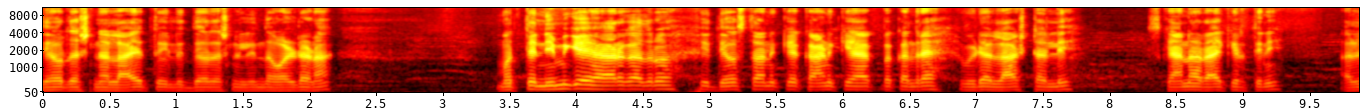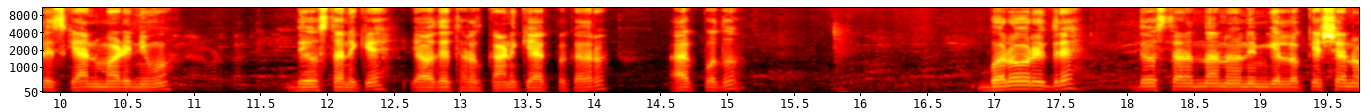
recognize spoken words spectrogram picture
ದೇವ್ರ ದರ್ಶನ ಎಲ್ಲ ಆಯಿತು, ಇಲ್ಲಿ ದೇವ್ರ ದರ್ಶನ ಇಲ್ಲಿಂದ ಹೊರಡೋಣ. ಮತ್ತು ನಿಮಗೆ ಯಾರಿಗಾದರೂ ಈ ದೇವಸ್ಥಾನಕ್ಕೆ ಕಾಣಿಕೆ ಹಾಕ್ಬೇಕಂದ್ರೆ ವಿಡಿಯೋ ಲಾಸ್ಟಲ್ಲಿ ಸ್ಕ್ಯಾನರ್ ಹಾಕಿರ್ತೀನಿ. ಅಲ್ಲಿ ಸ್ಕ್ಯಾನ್ ಮಾಡಿ ನೀವು ದೇವಸ್ಥಾನಕ್ಕೆ ಯಾವುದೇ ಥರದ ಕಾಣಿಕೆ ಹಾಕ್ಬೇಕಾದ್ರೂ ಹಾಕ್ಬೋದು. ಬರೋರಿದ್ದರೆ ದೇವಸ್ಥಾನದ ನಾನು ನಿಮಗೆ ಲೊಕೇಶನು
